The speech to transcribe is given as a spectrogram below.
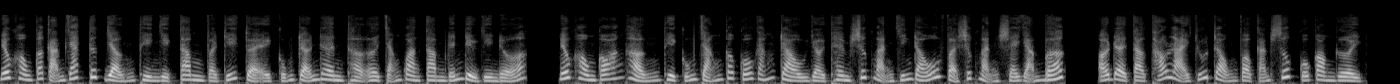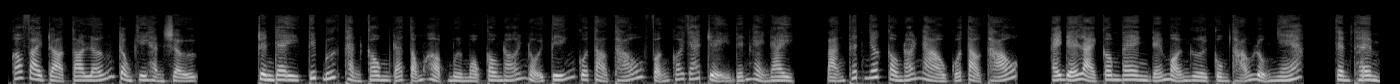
Nếu không có cảm giác tức giận thì nhiệt tâm và trí tuệ cũng trở nên thờ ơ chẳng quan tâm đến điều gì nữa. Nếu không có oán hận thì cũng chẳng có cố gắng trầu dồi thêm sức mạnh chiến đấu và sức mạnh sẽ giảm bớt. Ở đời Tào Tháo lại chú trọng vào cảm xúc của con người, có vai trò to lớn trong khi hành sự. Trên đây, tiếp bước thành công đã tổng hợp 11 câu nói nổi tiếng của Tào Tháo vẫn có giá trị đến ngày nay. Bạn thích nhất câu nói nào của Tào Tháo? Hãy để lại comment để mọi người cùng thảo luận nhé. Thêm thêm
